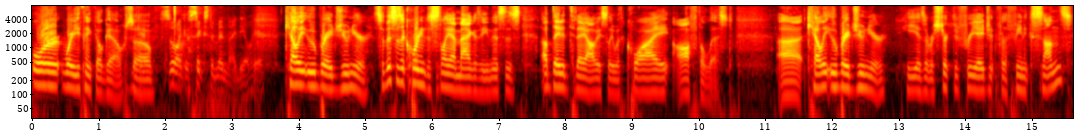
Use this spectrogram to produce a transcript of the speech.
or where you think they'll go. So So like a six to midnight deal here. Kelly Oubre Jr. So this is according to Slam Magazine. This is updated today, obviously, with Kawhi off the list. Uh, Kelly Oubre Jr. He is a restricted free agent for the Phoenix Suns.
